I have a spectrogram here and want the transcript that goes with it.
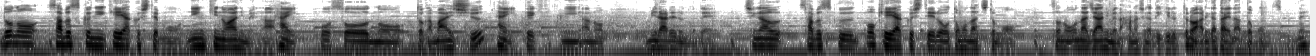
どのサブスクに契約しても人気のアニメが放送のとか毎週定期的にあの見られるので違うサブスクを契約しているお友達ともその同じアニメの話ができるっていうのはありがたいなと思うんですけどね。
